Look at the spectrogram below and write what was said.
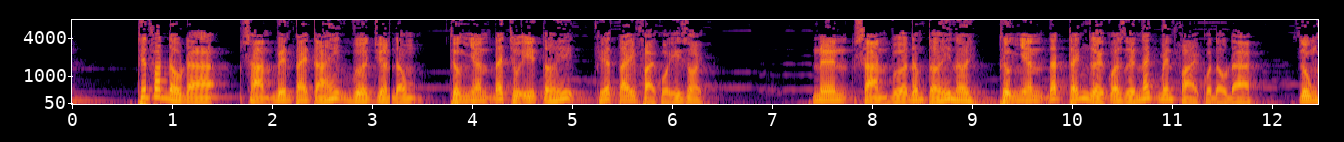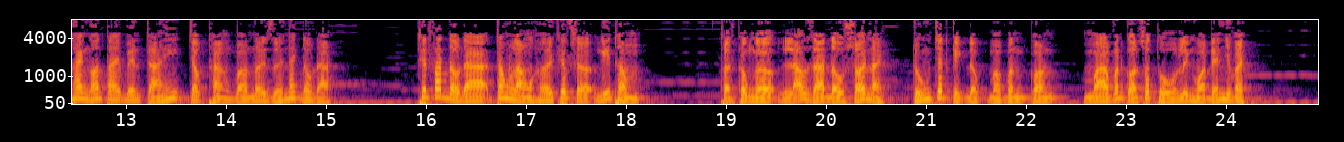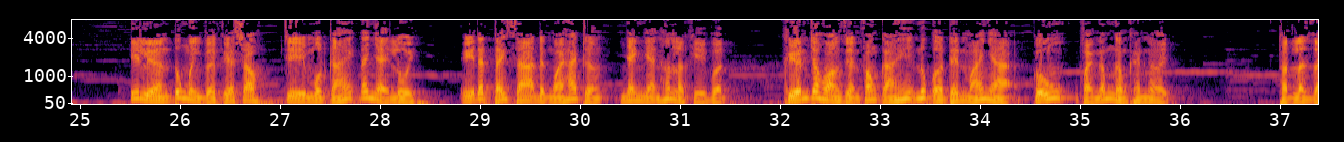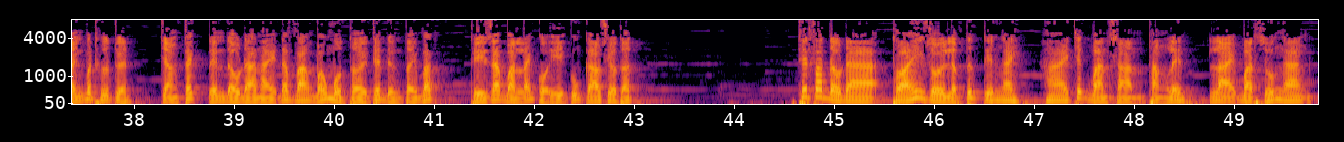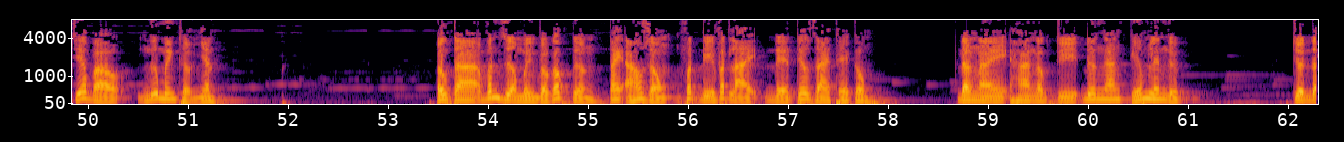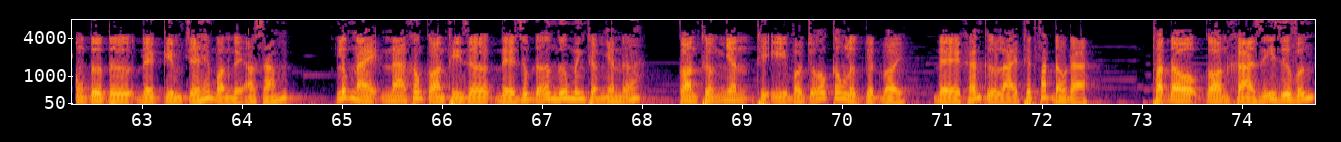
Thiết phát đầu đà sản bên tay trái vừa chuyển động thượng nhân đã chú ý tới phía tay phải của y rồi. Nên sản vừa đâm tới nơi thượng nhân đắt tránh người qua dưới nách bên phải của đầu đà dùng hai ngón tay bên trái chọc thẳng vào nơi dưới nách đầu đà. Thiết phát đầu đà trong lòng hơi khiếp sợ nghĩ thầm Thật không ngờ lão già đầu sói này trúng chất kịch độc mà vẫn còn mà vẫn còn xuất thủ linh hoạt đến như vậy. Y liền tung mình về phía sau, chỉ một cái đã nhảy lùi. Y đất tránh xa được ngoài hai trường, nhanh nhẹn hơn là khỉ vượt, khiến cho Hoàng Diện Phong cái núp ở trên mái nhà cũng phải ngấm ngầm khen ngợi. Thật là danh bất hư truyền, chẳng trách tên đầu đà này đã vang bóng một thời trên đường Tây Bắc, thì ra bản lãnh của y cũng cao siêu thật. Thiết phát đầu đà thoái rồi lập tức tiến ngay, hai chiếc bàn sàn thẳng lên, lại bạt xuống ngang chĩa vào ngữ minh thượng nhân, Ông ta vẫn dựa mình vào góc tường, tay áo rộng, phất đi phất lại để tiêu giải thế công. Đằng này Hà Ngọc Trì đưa ngang kiếm lên ngực. Chuyển động từ từ để kiềm chế bọn người áo xám. Lúc này nàng không còn thì giờ để giúp đỡ ngữ minh thượng nhân nữa. Còn thượng nhân thì ý vào chỗ công lực tuyệt vời để kháng cử lại thiết phát đầu đà. Thoạt đầu còn khả dĩ giữ vững.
